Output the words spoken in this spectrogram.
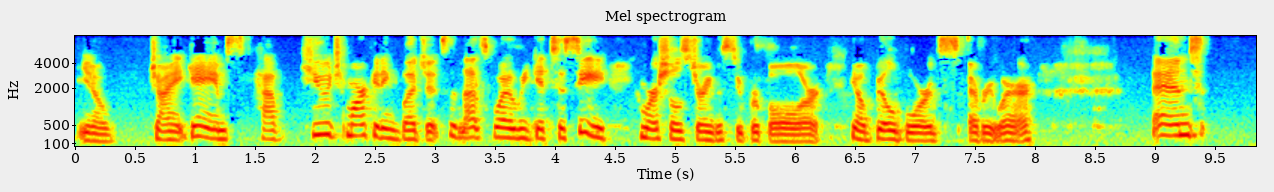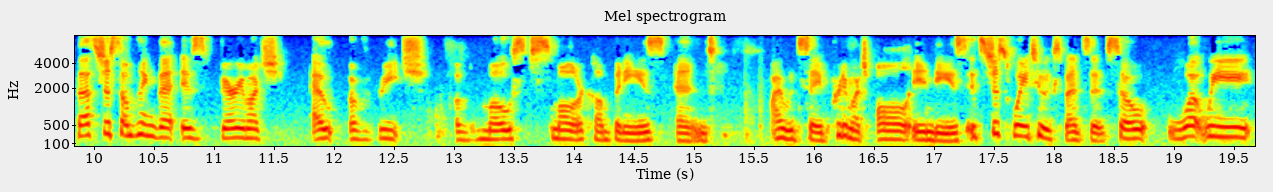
you know, giant games have huge marketing budgets, and that's why we get to see commercials during the Super Bowl or you know billboards everywhere. And that's just something that is very much out of reach of most smaller companies and I would say pretty much all indies. It's just way too expensive. So what we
